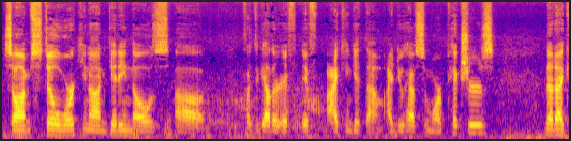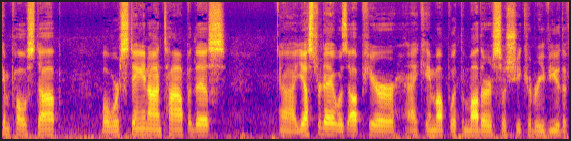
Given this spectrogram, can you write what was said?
So I'm still working on getting those uh, put together if, if I can get them. I do have some more pictures that I can post up but we're staying on top of this. Uh, yesterday I was up here, I came up with the mother so she could review the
